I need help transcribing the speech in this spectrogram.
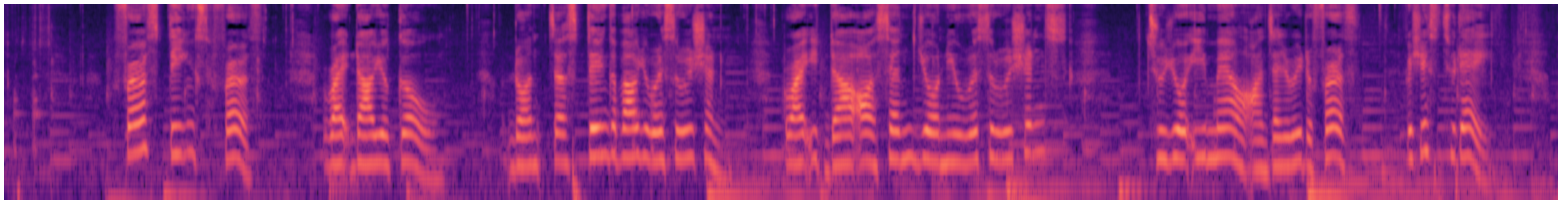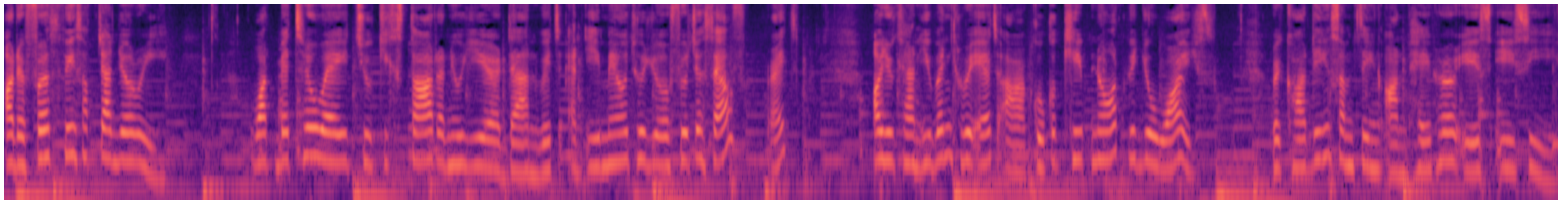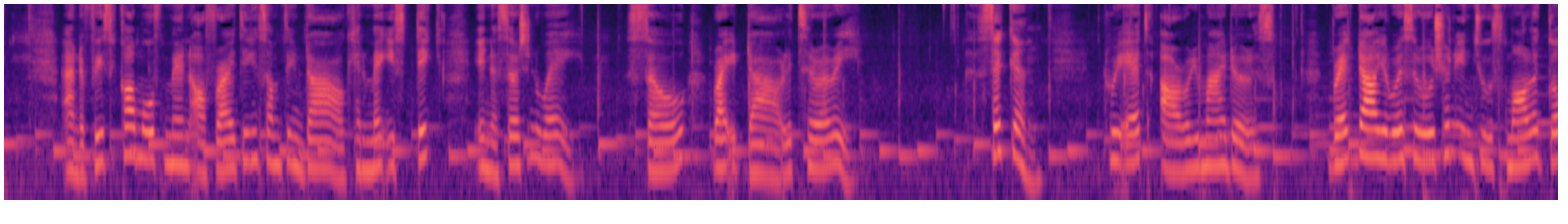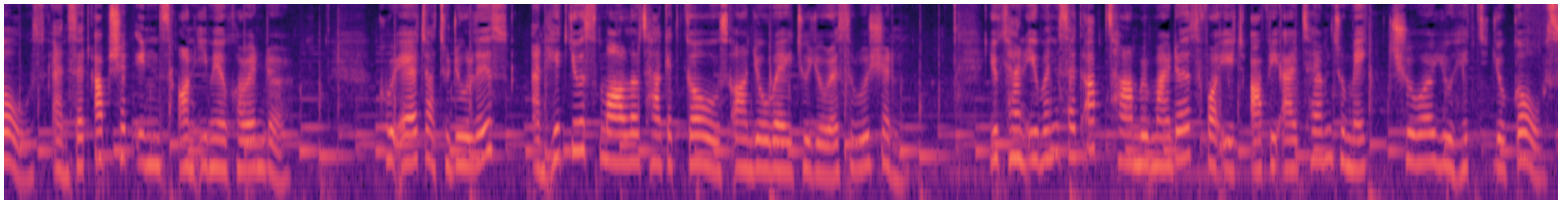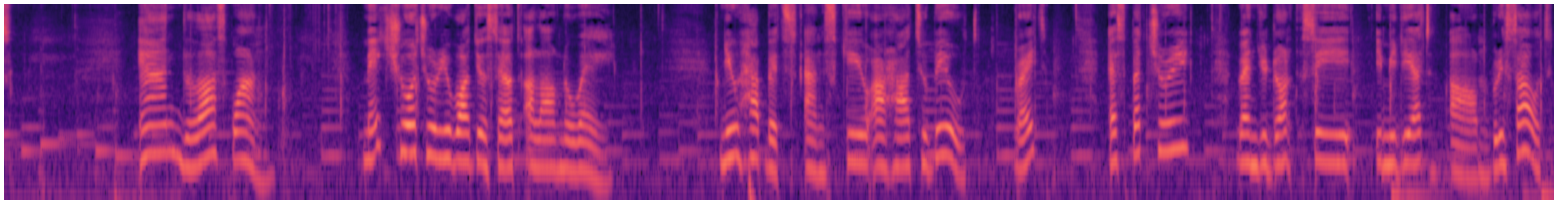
First things first, write down your goal. Don't just think about your resolution. Write it down or send your new resolutions to your email on January the 1st, which is today, or the first week of January. What better way to kickstart a new year than with an email to your future self, right? Or you can even create a Google Keep note with your voice. Recording something on paper is easy, and the physical movement of writing something down can make it stick in a certain way. So, write it down literally. Second, create our reminders. Break down your resolution into smaller goals and set up check ins on email calendar. Create a to do list and hit your smaller target goals on your way to your resolution. You can even set up time reminders for each of the items to make sure you hit your goals. And the last one, make sure to reward yourself along the way. New habits and skills are hard to build, right? Especially when you don't see immediate um, results.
